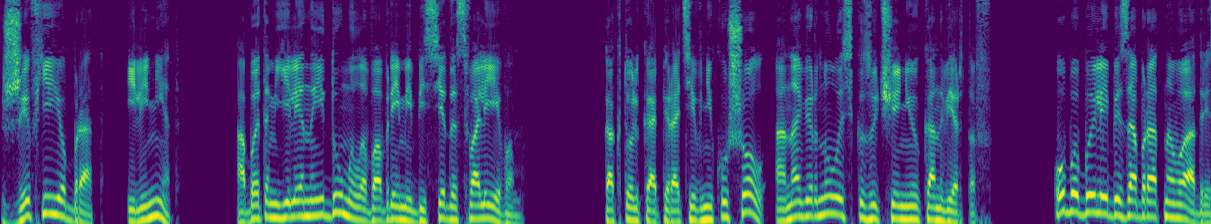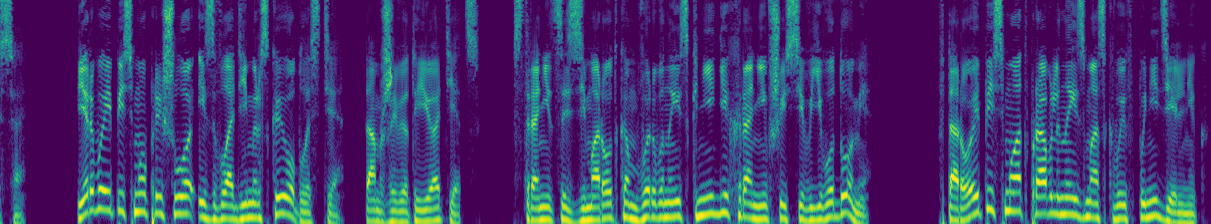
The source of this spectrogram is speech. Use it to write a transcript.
Жив ее брат или нет? Об этом Елена и думала во время беседы с Валеевым. Как только оперативник ушел, она вернулась к изучению конвертов. Оба были без обратного адреса. Первое письмо пришло из Владимирской области, там живет ее отец. Страница с зимородком вырвана из книги, хранившейся в его доме. Второе письмо отправлено из Москвы в понедельник.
